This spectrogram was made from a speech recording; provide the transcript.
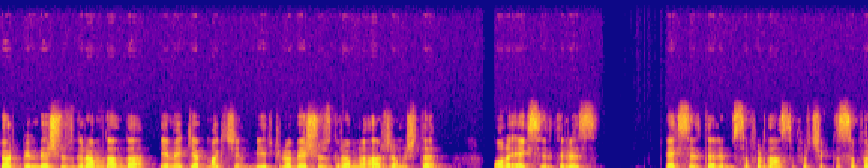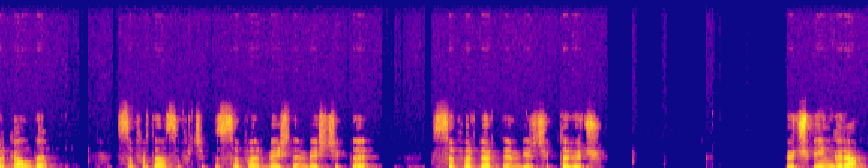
...4500 gramdan da yemek yapmak için 1 kilo 500 gramını harcamıştı. Onu eksiltiriz. Eksiltelim. Sıfırdan 0 çıktı. 0 kaldı. Sıfırdan 0 çıktı. 0. 5'ten 5 çıktı. 0. 4'ten 1 çıktı. 3. 3000 gram.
